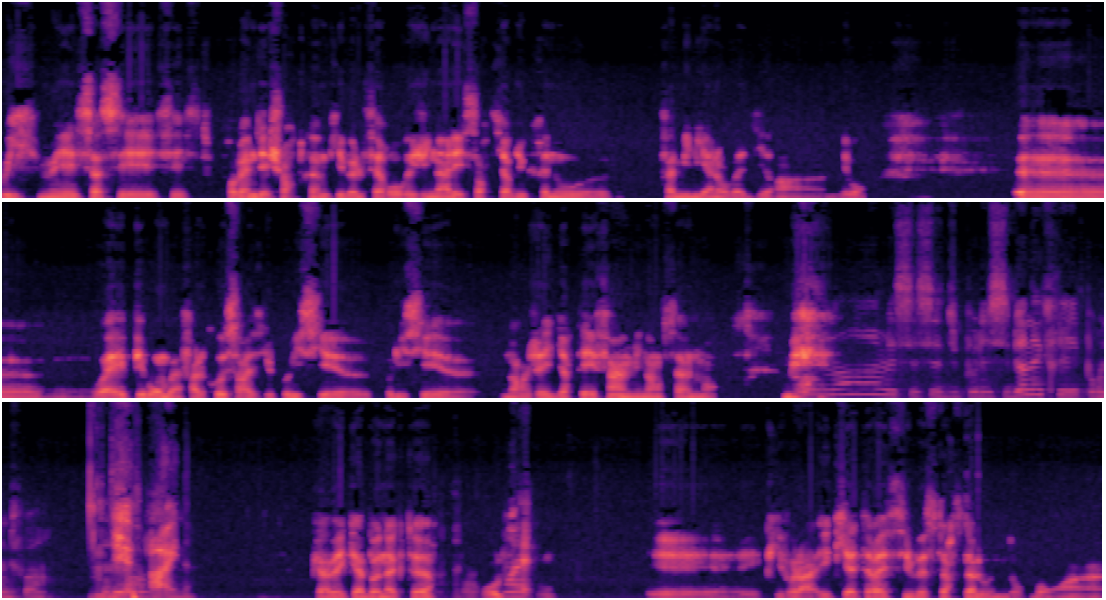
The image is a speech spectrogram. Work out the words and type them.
Oui, mais ça c'est c'est le problème des shortcoms qui veulent faire original et sortir du créneau euh, familial, on va dire. hein. Mais bon. Euh, ouais, et puis bon, bah Falco, ça reste du policier, euh, policier. euh, non, j'allais dire TF1, mais non, c'est allemand. Mais Non, mais c'est c'est du policier bien écrit pour une fois. Ça. TF change. Hein. puis avec un bon acteur dans le rôle, Ouais. surtout. Et, et puis voilà, et qui intéresse Sylvester Stallone. Donc bon. Hein.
